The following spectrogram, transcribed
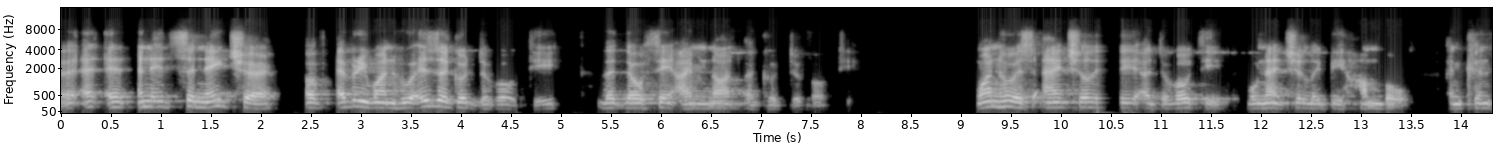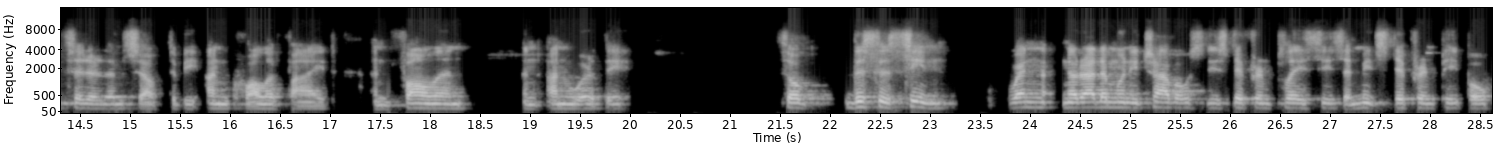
And it's the nature of everyone who is a good devotee that they'll say, I'm not a good devotee. One who is actually a devotee will naturally be humble and consider themselves to be unqualified and fallen and unworthy. So this is seen when Narada Muni travels these different places and meets different people,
